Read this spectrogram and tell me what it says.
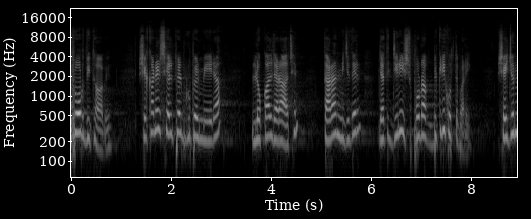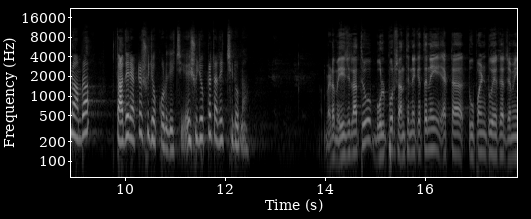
ফ্লোর দিতে হবে। সেখানে সেলফ হেল্প গ্রুপের মেয়েরা লোকাল যারা আছেন তারা নিজেদের যাতে জিনিস প্রোডাক্ট বিক্রি করতে পারে। সেই জন্য আমরা তাদের একটা সুযোগ করে দিচ্ছি। এই সুযোগটা তাদের ছিল না। ম্যাডাম এই জেলাতেও বোলপুর শান্তিনিকেতনেই একটা টু পয়েন্ট টু একর জমি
